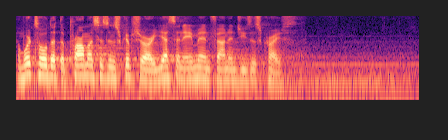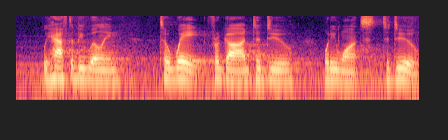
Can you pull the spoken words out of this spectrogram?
And we're told that the promises in Scripture are yes and amen found in Jesus Christ. We have to be willing to wait for God to do what he wants to do.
